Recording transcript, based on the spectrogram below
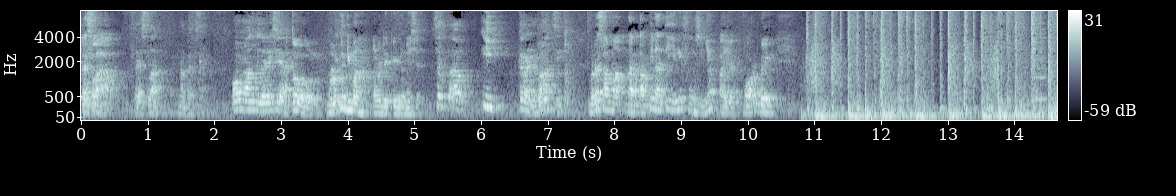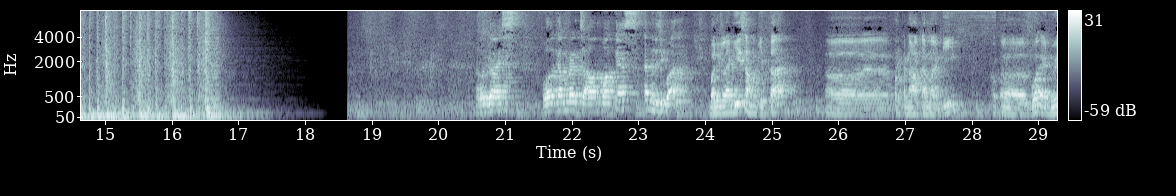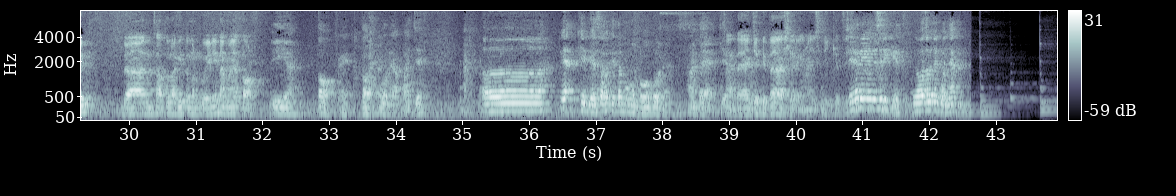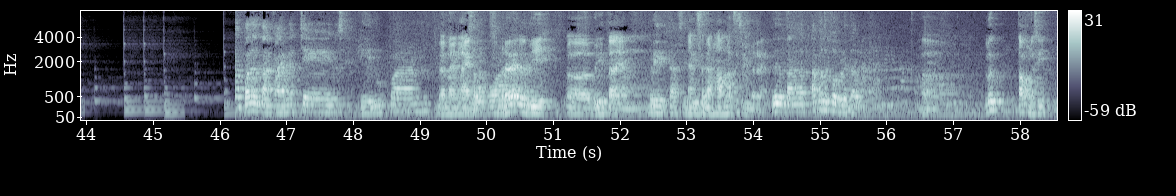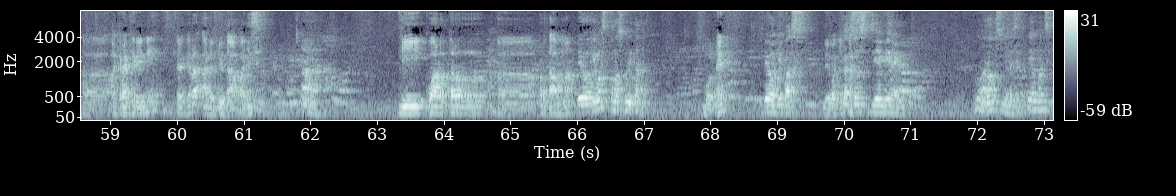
Tesla. Tesla. Kenapa Tesla? Oh, masuk Indonesia. Betul. Menurut lu gimana kalau dia ke Indonesia? Serta ih, keren banget sih. Sebenarnya sama. Nah, tapi nanti ini fungsinya kayak power bank. Halo guys, welcome back to our podcast Energy Bar. Balik lagi sama kita. eh, perkenalkan lagi, eh, gue Edwin dan satu lagi teman gue ini namanya Thor. Iya, top, eh, top boleh apa aja. Eh, ya kayak biasa kita mau ngobrol-ngobrol ya, santai aja. Santai aja kita sharing aja sedikit sih. Sharing aja sedikit, nggak usah banyak-banyak. Apa tentang climate change, kehidupan, Dan lain-lain. Sebenarnya lebih eh, berita yang berita sih. yang sedang hangat sih sebenarnya. Itu tentang apa tuh kau boleh tahu? Eh, lu tahu gak sih eh, akhir-akhir ini kira-kira ada berita apa aja sih Ah, di quarter eh, pertama Dewa Kipas pernah berita nggak? boleh Dewa Kipas. Dewa Kipas. Versus Jamie Ren. Gue nggak tahu sebenarnya sih, tapi apa sih?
